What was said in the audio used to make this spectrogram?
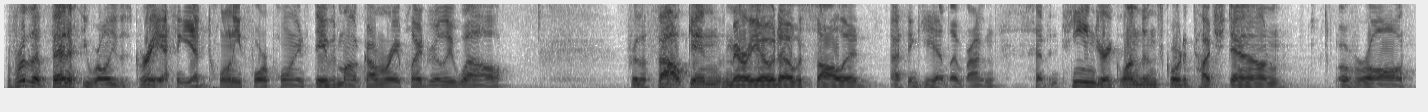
for the fantasy world, he was great. I think he had 24 points. David Montgomery played really well. For the Falcons, Mariota was solid. I think he had like around 17. Drake London scored a touchdown. Overall,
